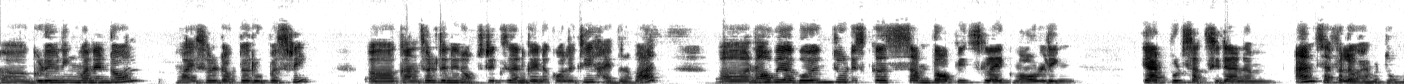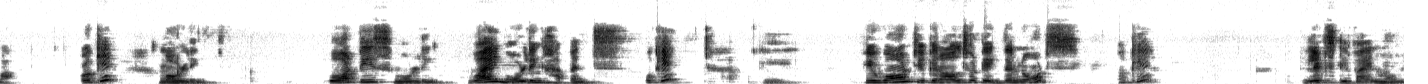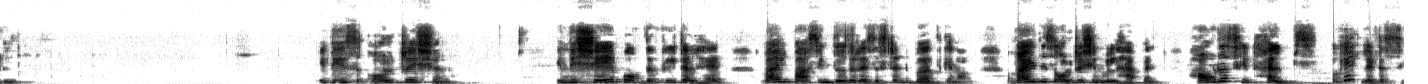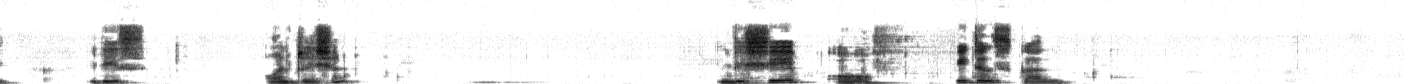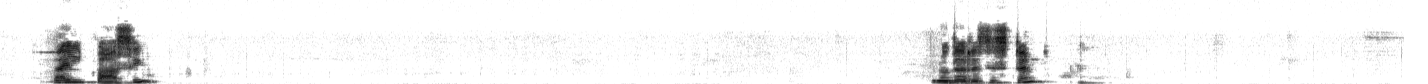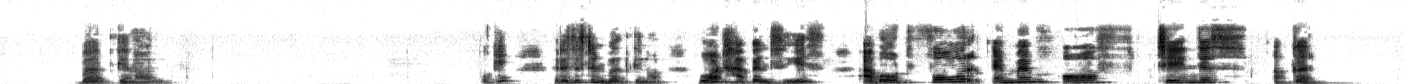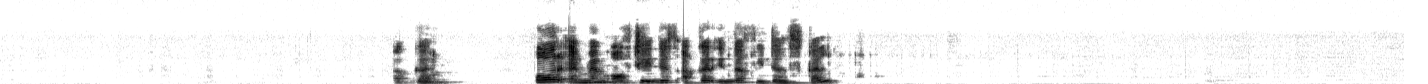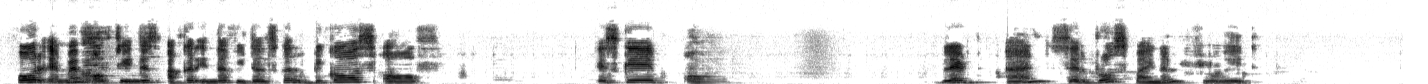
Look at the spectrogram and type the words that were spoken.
Uh, good evening, one and all. Myself, Dr. Roopasree, uh, consultant in obstetrics and gynecology, Hyderabad. Uh, now we are going to discuss some topics like molding, caput succedaneum, and cephalohematoma. Okay, molding. What is molding? Why molding happens? Okay. Okay. If you want, you can also take the notes. Okay. Let's define molding. It is alteration in the shape of the fetal head while passing through the resistant birth canal. Why this alteration will happen? How does it helps? Okay, let us see. It is alteration in the shape of fetal skull while passing through the resistant birth canal. Okay, resistant birth canal. What happens is about 4 mm of changes occur. Occur. 4 mm of changes occur in the fetal skull. Four mm of changes occur in the fetal skull because of escape of blood and cerebrospinal fluid.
